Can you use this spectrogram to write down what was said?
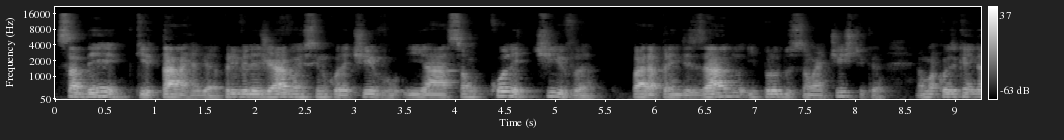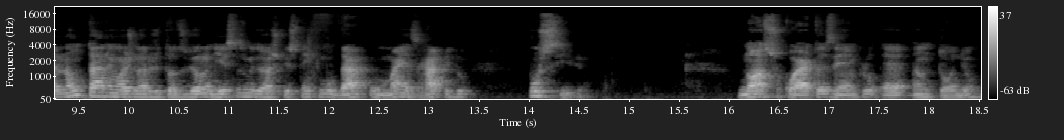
Saber que Tárrega privilegiava o ensino coletivo e a ação coletiva para aprendizado e produção artística é uma coisa que ainda não está no imaginário de todos os violonistas, mas eu acho que isso tem que mudar o mais rápido possível. Nosso quarto exemplo é Antônio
